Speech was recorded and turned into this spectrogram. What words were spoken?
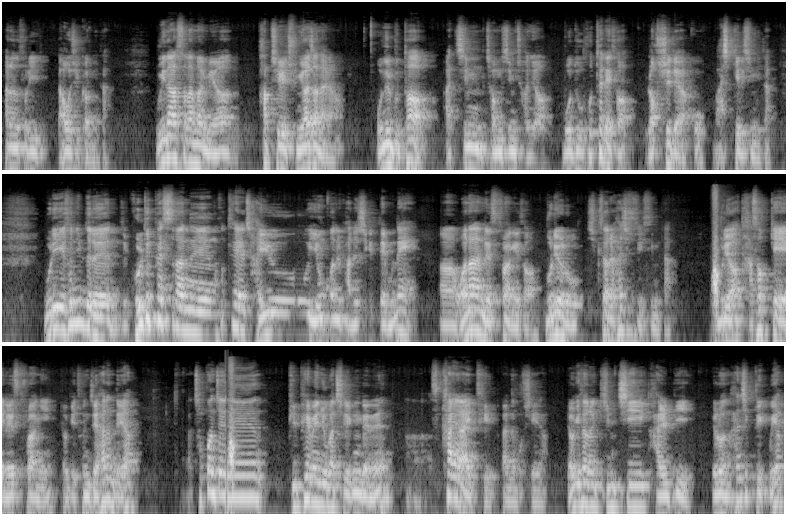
하는 소리 나오실 겁니다. 우리나라 사람 하면 밥 제일 중요하잖아요. 오늘부터 아침, 점심, 저녁 모두 호텔에서 럭셔리하고 맛있게 드십니다. 우리 손님들은 골드패스라는 호텔 자유 이용권을 받으시기 때문에 어, 원하는 레스토랑에서 무료로 식사를 하실 수 있습니다. 무려 다섯 개의 레스토랑이 여기 존재하는데요. 첫 번째는 뷔페 메뉴가 제공되는 어, 스카이라이트라는 곳이에요. 여기서는 김치, 갈비 이런 한식도 있고요.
